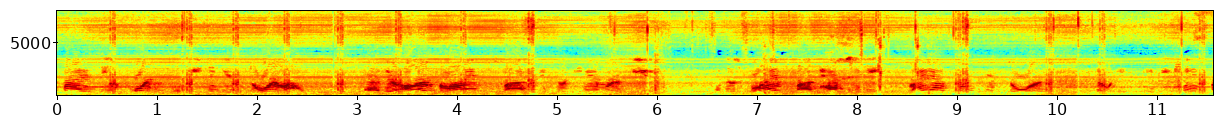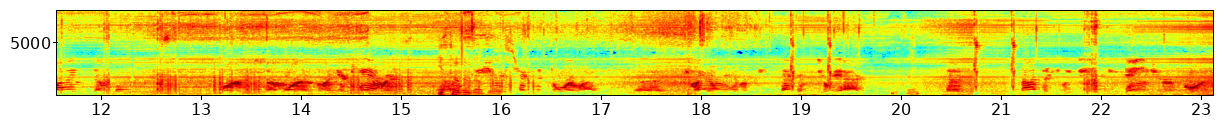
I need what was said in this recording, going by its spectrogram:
the importance of using your door light. Uh, there are blind spots in your camera view, and those blind spots have to be right outside your door. So if, if you can't find something or someone on your cameras, He's uh, talking be sure to check the door light. Uh, you might only have a few seconds to react. Uh, not that you would be in any danger, of course.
